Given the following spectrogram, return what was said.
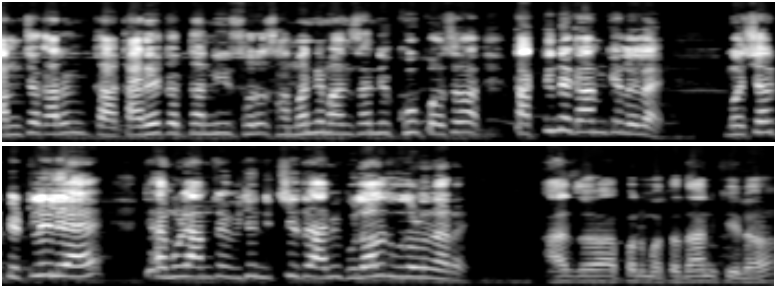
आमचं कारण का कार्यकर्त्यांनी सर्वसामान्य माणसांनी खूप असं ताकदीने काम केलेलं आहे. मशाल पेटलेली आहे. त्यामुळे आमचा विजय निश्चित आहे. आम्ही गुलालच उधळणार आहे. आज आपण मतदान केलं.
